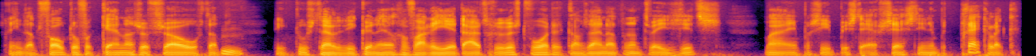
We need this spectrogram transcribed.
misschien dat fotoverkenners of zo. Of dat Hmm. die toestellen die kunnen heel gevarieerd uitgerust worden. Het kan zijn dat er een twee zits. Maar in principe is de F-16 een betrekkelijk.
